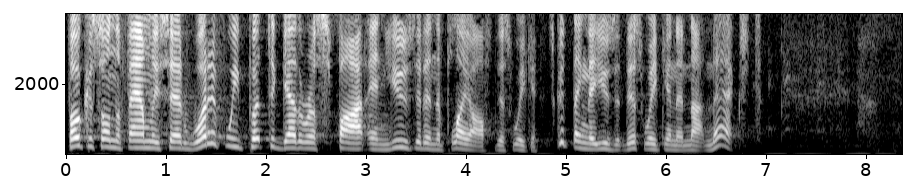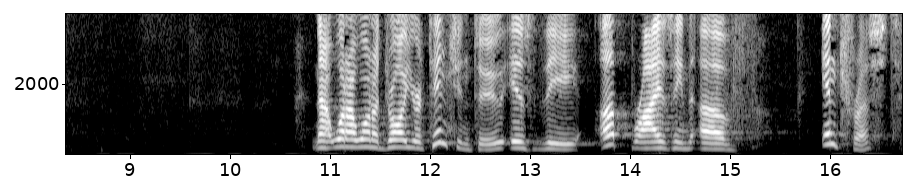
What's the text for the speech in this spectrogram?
Focus on the Family said, what if we put together a spot and used it in the playoffs this weekend? It's a good thing they use it this weekend and not next. Now, what I want to draw your attention to is the uprising of interest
